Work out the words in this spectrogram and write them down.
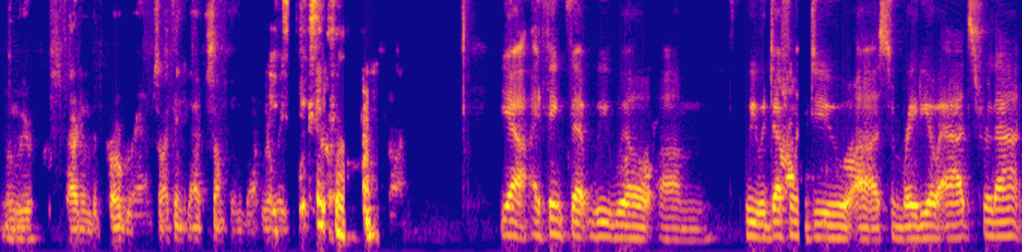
when we were starting the program. So I think that's something that really. Yeah, I think that we will, um, we would definitely do uh, some radio ads for that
